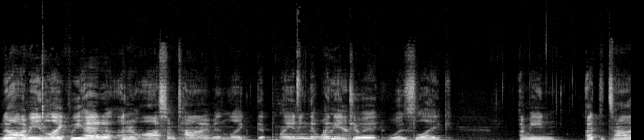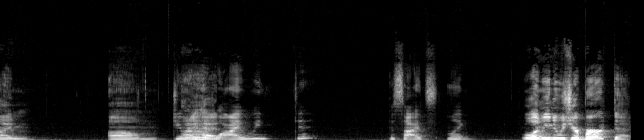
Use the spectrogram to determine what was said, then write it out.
no, I mean, like, we had a, an awesome time, and, like, the planning that went Oh, yeah. into it was, like, I mean, at the time, um, Do you I remember had, why we did? Besides, like, Well, I mean, it was your birthday.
